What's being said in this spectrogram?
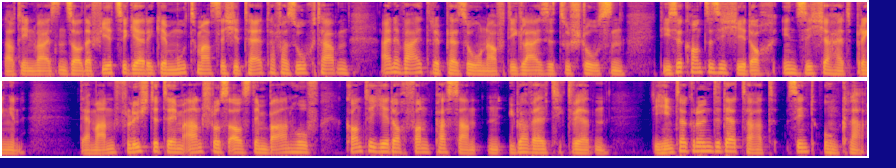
Laut Hinweisen soll der 40-jährige mutmaßliche Täter versucht haben, eine weitere Person auf die Gleise zu stoßen. Diese konnte sich jedoch in Sicherheit bringen. Der Mann flüchtete im Anschluss aus dem Bahnhof, konnte jedoch von Passanten überwältigt werden. Die Hintergründe der Tat sind unklar.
